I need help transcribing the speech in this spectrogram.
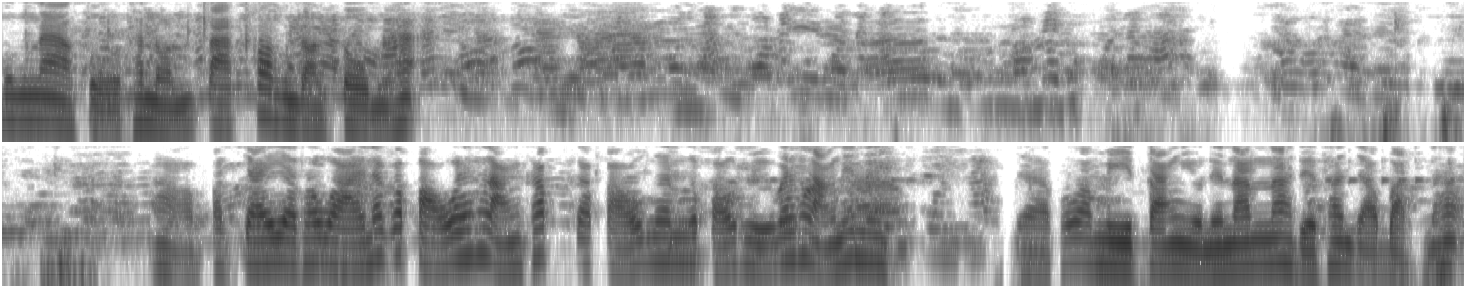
มุ่งหน้าสู่ถนนตากล้องดอนตูมนะฮะอ่าปัจจัยอย่าถวายนะกระเป๋าไว้ข้างหลังครับกระเป๋าเงินกระเป๋าถือไว้ข้างหลังนิดนึงเดี๋ยวเพราะว่ามีตังค์อยู่ในนั้นนะเดี๋ยวท่านจะเอาบัตรนะฮะ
